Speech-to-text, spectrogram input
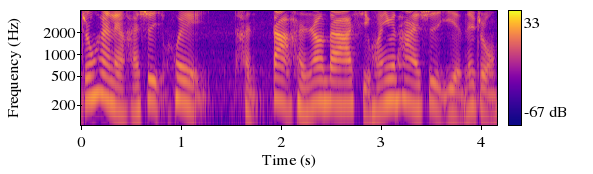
钟汉良还是会很大，很让大家喜欢，因为他还是演那种。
